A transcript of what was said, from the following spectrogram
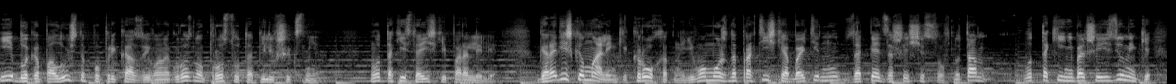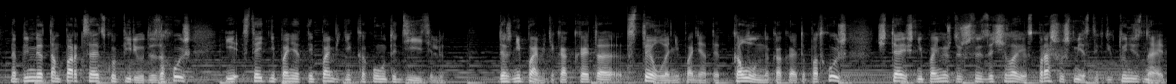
и благополучно по приказу Ивана Грозного просто утопили в Шексне. Ну, вот такие исторические параллели. Городишко маленький, крохотный, его можно практически обойти ну, за 5-6 часов. Но там вот такие небольшие изюминки, например, там парк советского периода. Заходишь и стоит непонятный памятник какому-то деятелю даже не памятник, а какая-то стелла непонятная, колонна какая-то. Подходишь, читаешь, не поймешь даже, что это за человек. Спрашиваешь местных, никто не знает.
